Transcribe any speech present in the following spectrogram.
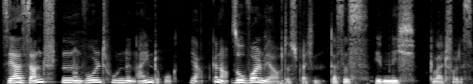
sehr sanften und wohltuenden Eindruck. Ja, genau. So wollen wir auch das sprechen, dass es eben nicht gewaltvoll ist.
